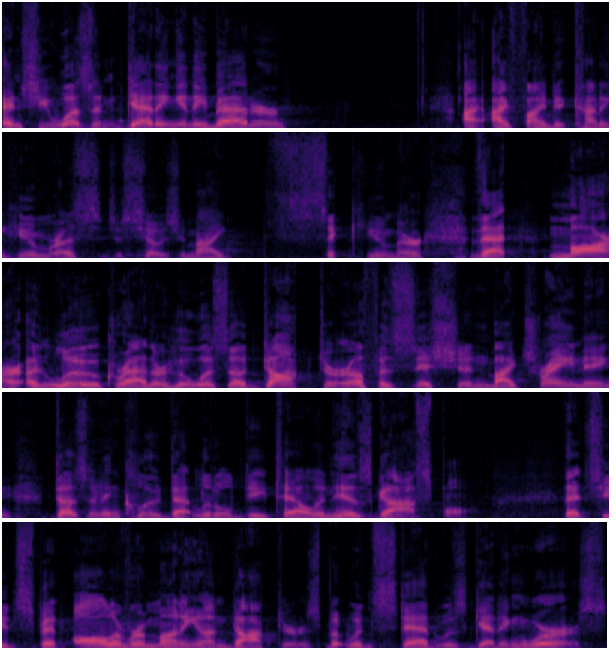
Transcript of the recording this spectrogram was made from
and she wasn't getting any better. I, I find it kind of humorous, it just shows you my sick humor, that Mar, uh, Luke rather, who was a doctor, a physician by training, doesn't include that little detail in his gospel. That she had spent all of her money on doctors, but instead was getting worse.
